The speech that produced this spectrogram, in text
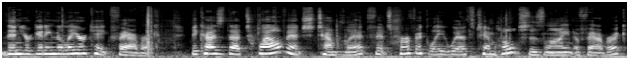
Then you're getting the layer cake fabric. Because the 12-inch template fits perfectly with Tim Holtz's line of fabric.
